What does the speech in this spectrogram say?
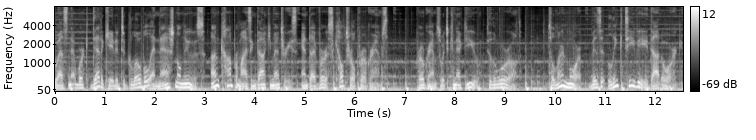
U.S. network dedicated to global and national news, uncompromising documentaries, and diverse cultural programs programs which connect you to the world. To learn more, visit linktv.org.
